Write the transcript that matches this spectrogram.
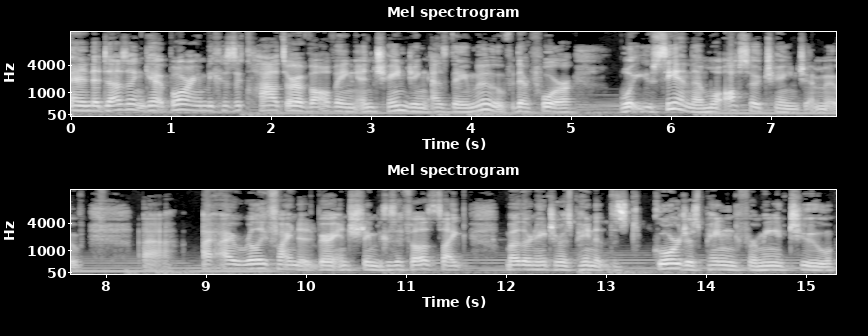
And it doesn't get boring because the clouds are evolving and changing as they move. Therefore, what you see in them will also change and move. Uh, I, I, really find it very interesting because I feel it's like Mother Nature has painted this gorgeous painting for me to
